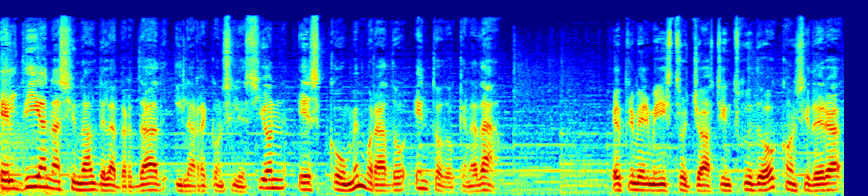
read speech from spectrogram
El Día Nacional de la Verdad y la Reconciliación es conmemorado en todo Canadá. El primer ministro Justin Trudeau considera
